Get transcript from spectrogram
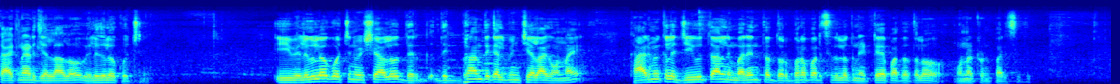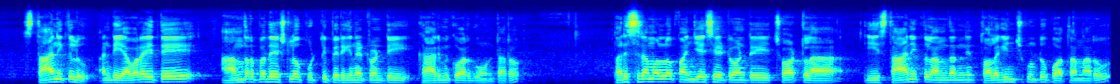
కాకినాడ జిల్లాలో వెలుగులోకి వచ్చినాయి. ఈ వెలుగులోకి వచ్చిన విషయాలు దిగ్ దిగ్భ్రాంతి కల్పించేలాగా ఉన్నాయి. కార్మికుల జీవితాలని మరింత దుర్భర పరిస్థితులకు నెట్టే పద్ధతిలో ఉన్నటువంటి పరిస్థితి. స్థానికులు అంటే ఎవరైతే ఆంధ్రప్రదేశ్లో పుట్టి పెరిగినటువంటి కార్మిక వర్గం ఉంటారో. పరిశ్రమల్లో పనిచేసేటువంటి చోట్ల ఈ స్థానికులందరినీ తొలగించుకుంటూ పోతున్నారు.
